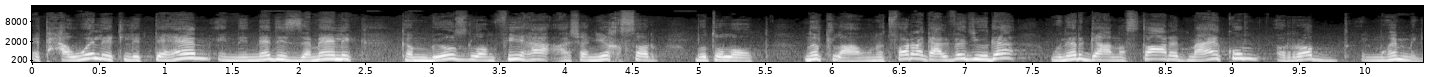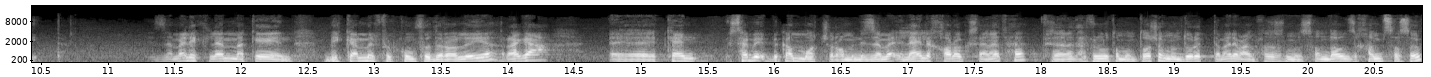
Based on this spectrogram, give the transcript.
اتحولت لاتهام إن النادي الزمالك كان بيظلم فيها عشان يخسر بطولات. نطلع ونتفرج على الفيديو ده ونرجع نستعرض معاكم الرد المهم جدا. الزمالك لما كان بيكمل في الكونفدرالية رجع آه، كان سابق بكام ماتش رغم إن الزمالك الأهلي خرج سنتها في سنة 2018 من دور الثمانيه بعد ما خسر من صن داونز 5-0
